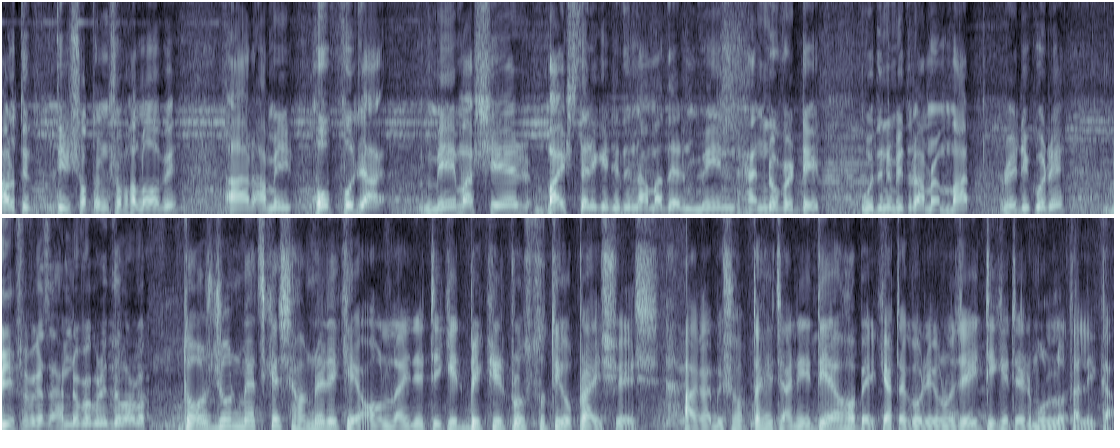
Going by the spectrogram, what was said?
আরও তিরিশ শতাংশ ভালো হবে। আর আমি হোপফুল যে মে মাসের বাইশ তারিখে যেদিন আমাদের মেন হ্যান্ড ওভার ডেট ওই দিনের ভিতরে আমরা মাঠ রেডি করে বিএফএফ কাছে হ্যান্ড ওভার করে দিতে পারব। দশ জুন ম্যাচকে সামনে রেখে অনলাইনে টিকিট বিক্রির প্রস্তুতিও প্রায় শেষ। আগামী সপ্তাহে জানিয়ে দেওয়া হবে ক্যাটাগরি অনুযায়ী টিকিটের মূল্য তালিকা।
